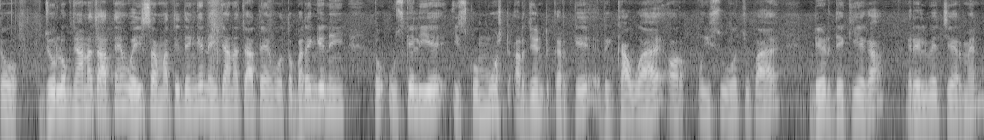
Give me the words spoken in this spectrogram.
तो जो लोग जाना चाहते हैं वही सहमति देंगे, नहीं जाना चाहते हैं वो तो भरेंगे नहीं। तो उसके लिए इसको मोस्ट अर्जेंट करके लिखा हुआ है और इशू हो चुका है। डेट देखिएगा railway chairman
